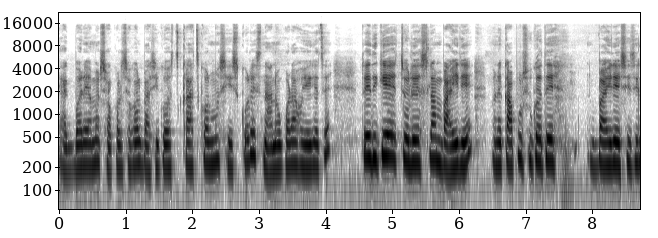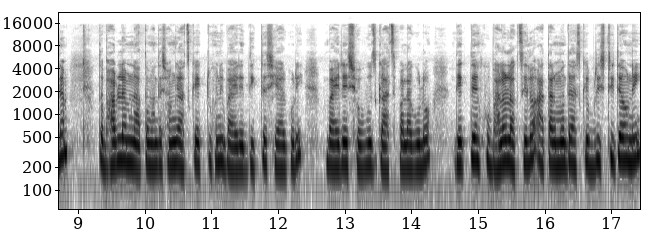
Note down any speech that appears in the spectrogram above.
একবারে আমার সকাল সকাল বাসি কাজ- কাজকর্ম শেষ করে স্নানও করা হয়ে গেছে। তো এদিকে চলে আসলাম বাইরে মানে কাপড় শুকাতে বাইরে এসেছিলাম। তো ভাবলাম, না, তোমাদের সঙ্গে আজকে একটুখানি বাইরের দিকটা শেয়ার করি। বাইরের সবুজ গাছপালাগুলো দেখতে খুব ভালো লাগছিল আর তার মধ্যে আজকে বৃষ্টিটাও নেই।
